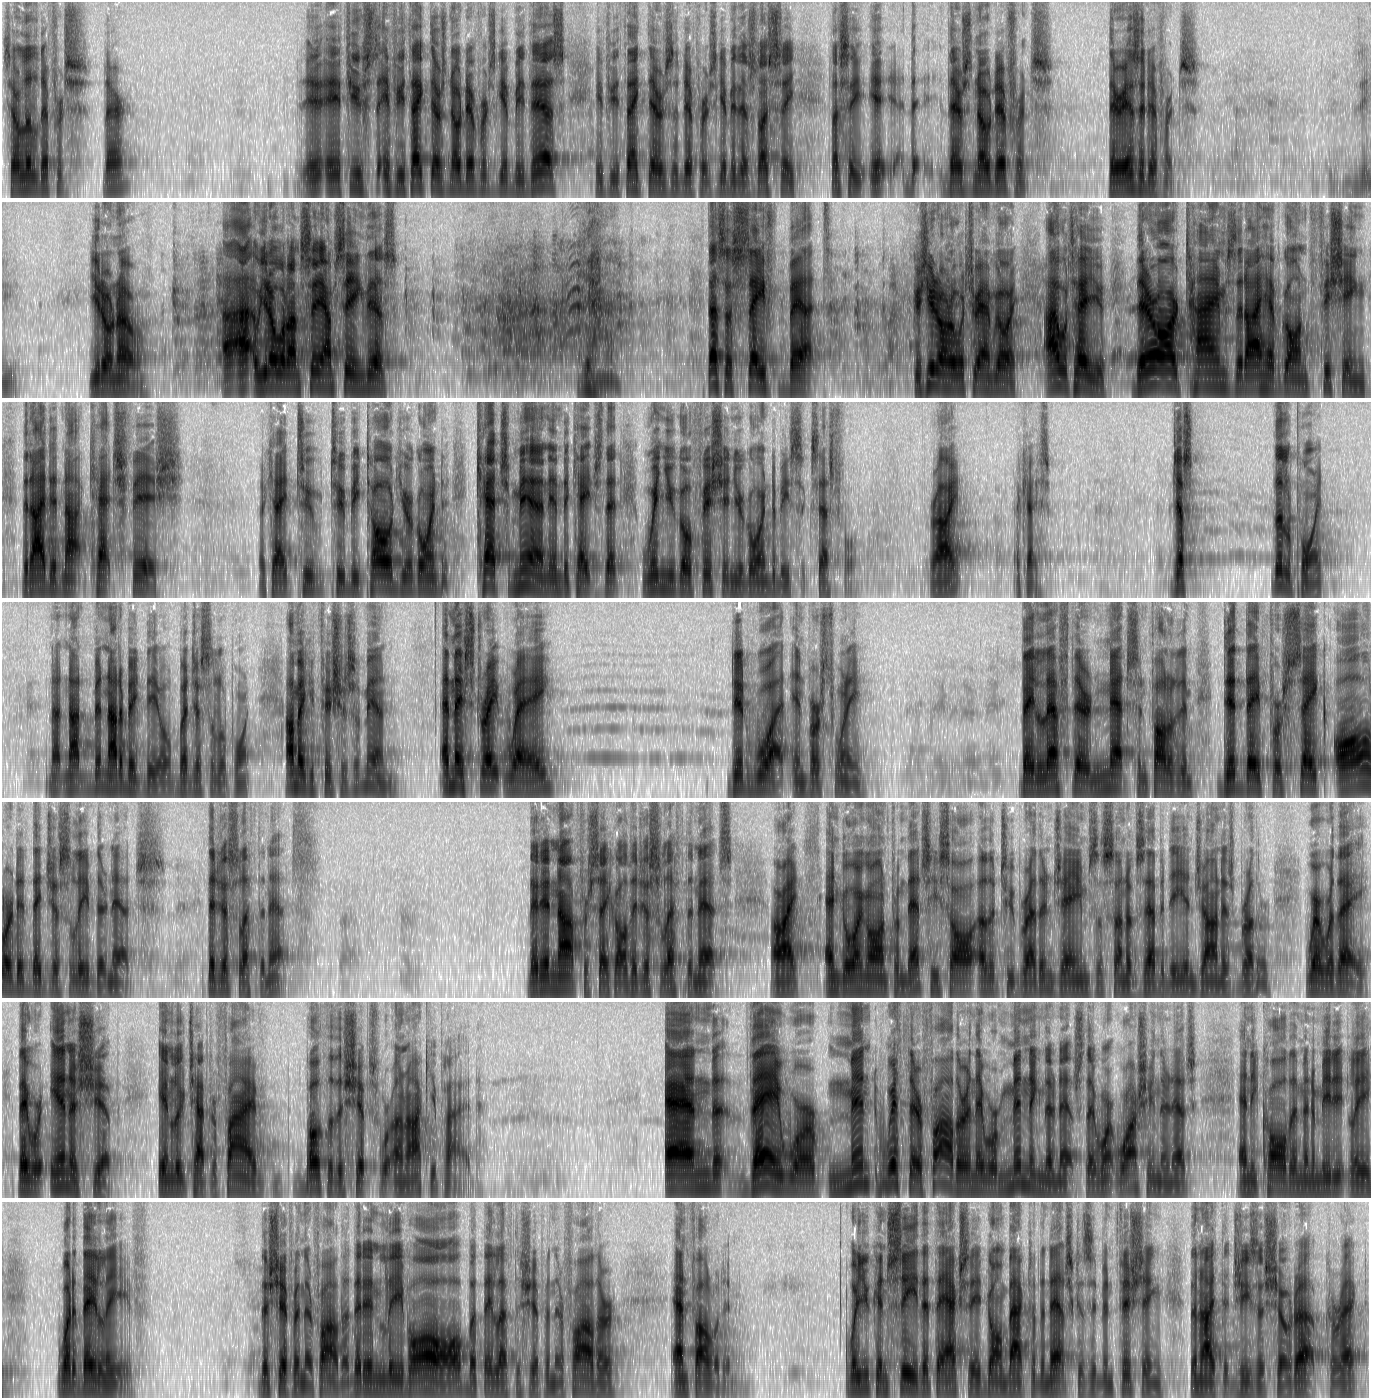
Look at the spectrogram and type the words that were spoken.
Is there a little difference there? If you, if you think there's no difference, give me this. If you think there's a difference, give me this. Let's see. Let's see. It, there's no difference. There is a difference. You don't know. I, you know what I'm saying? I'm seeing this. Yeah. That's a safe bet because you don't know which way I'm going. I will tell you, there are times that I have gone fishing that I did not catch fish. Okay, to, to be told you're going to catch men indicates that when you go fishing, you're going to be successful. Right? Okay, just little point. Not, not, not a big deal, but just a little point. I'll make you fishers of men. And they straightway did what in verse 20? They left their nets and followed him. Did they forsake all or did they just leave their nets? They just left the nets. They did not forsake all, they just left the nets. All right. And going on from thence, he saw other two brethren, James the son of Zebedee and John his brother. Where were they? They were in a ship. In Luke chapter 5, both of the ships were unoccupied. And they were with their father, and they were mending their nets. They weren't washing their nets. And he called them, and immediately, what did they leave? The ship and their father. They didn't leave all, but they left the ship and their father and followed him. Well, you can see that they actually had gone back to the nets because they'd been fishing the night that Jesus showed up, correct?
